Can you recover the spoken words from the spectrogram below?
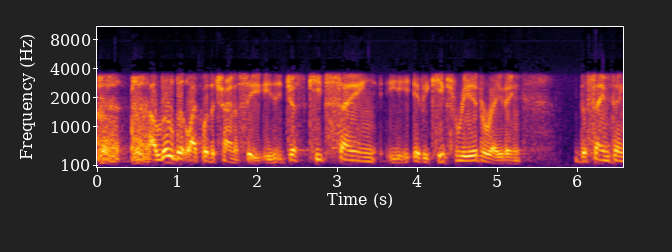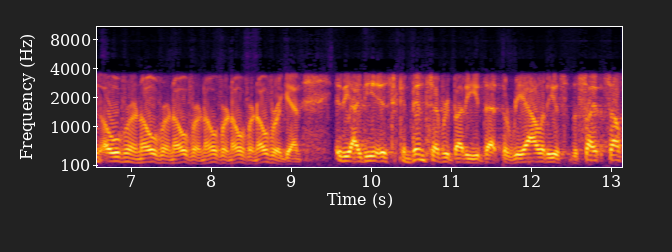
a little bit like with the China Sea. He just keeps saying if he keeps reiterating the same thing over and over and over and over and over and over again. The idea is to convince everybody that the reality is that the South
